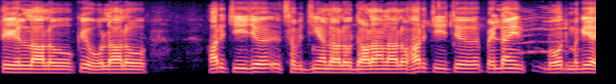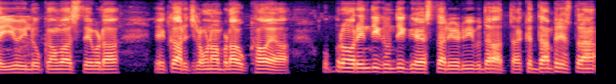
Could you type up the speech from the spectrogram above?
ਤੇਲ ਲਾ ਲਓ, ਘਿਓ ਲਾ ਲਓ ਹਰ ਚੀਜ਼, ਸਬਜ਼ੀਆਂ ਲਾ ਲਓ, ਦਾਲਾਂ ਲਾ ਲਓ, ਹਰ ਚੀਜ਼ 'ਚ ਪਹਿਲਾਂ ਹੀ ਬਹੁਤ ਮਹਿੰਗਾਈ ਹੋਈ, ਲੋਕਾਂ ਵਾਸਤੇ ਬੜਾ, ਇਹ ਘਰ ਚਲਾਉਣਾ ਬੜਾ ਔਖਾ ਹੋਇਆ। ਉੱਪਰੋਂ ਰਹਿੰਦੀ ਖੁੰਦੀ ਗੈਸ ਦਾ ਰੇਟ ਵੀ ਵਧਾ ਦਿੱਤਾ। ਕਿੱਦਾਂ ਫਿਰ ਇਸ ਤਰ੍ਹਾਂ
